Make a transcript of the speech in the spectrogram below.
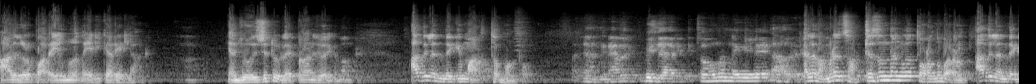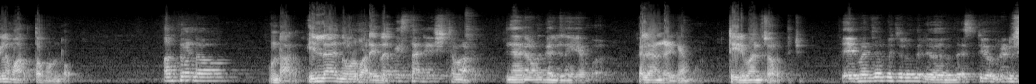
ആളുകൾ പറയുന്നു എന്ന് എനിക്കറിയില്ല. ഞാൻ ചോദിച്ചിട്ടില്ല എപ്പോഴാണ് ചോദിക്കുന്നത്. അതിലെന്തെങ്കിലും അർത്ഥമുണ്ടോ? അല്ല നമ്മുടെ സത്യസന്ധങ്ങൾ തുറന്നു പറയണം. അതിലെന്തെങ്കിലും അർത്ഥമുണ്ടോ? ഉണ്ടാകും. ഇല്ല എന്ന് നമ്മൾ പറയുന്നത്. കല്യാണം കഴിക്കാൻ പോകും കല്യാണം തീരുമാനിച്ചുറപ്പിച്ചു തീരുമാനിച്ചൊപ്പിച്ചിട്ടൊന്നുമില്ല വെറുതെ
